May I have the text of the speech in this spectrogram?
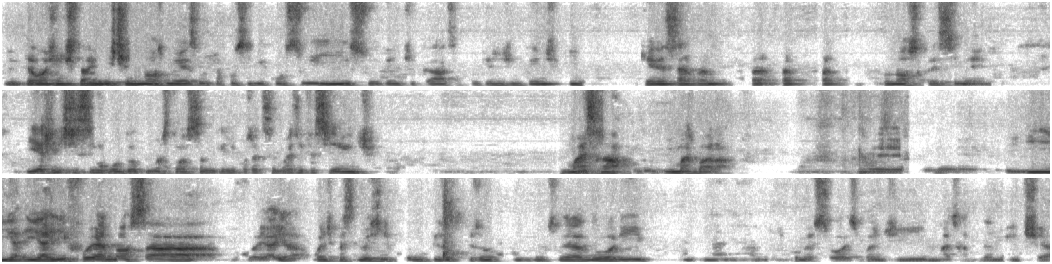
Então, a gente está investindo nós mesmos para conseguir construir isso dentro de casa, porque a gente entende que, que é necessário para o nosso crescimento. E a gente se encontrou com uma situação que a gente consegue ser mais eficiente, mais rápido e mais barato. É, e, e, aí foi a nossa. Aí, quando a gente percebeu, a gente pisou, pisou no acelerador e e, começou a expandir mais rapidamente. A...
